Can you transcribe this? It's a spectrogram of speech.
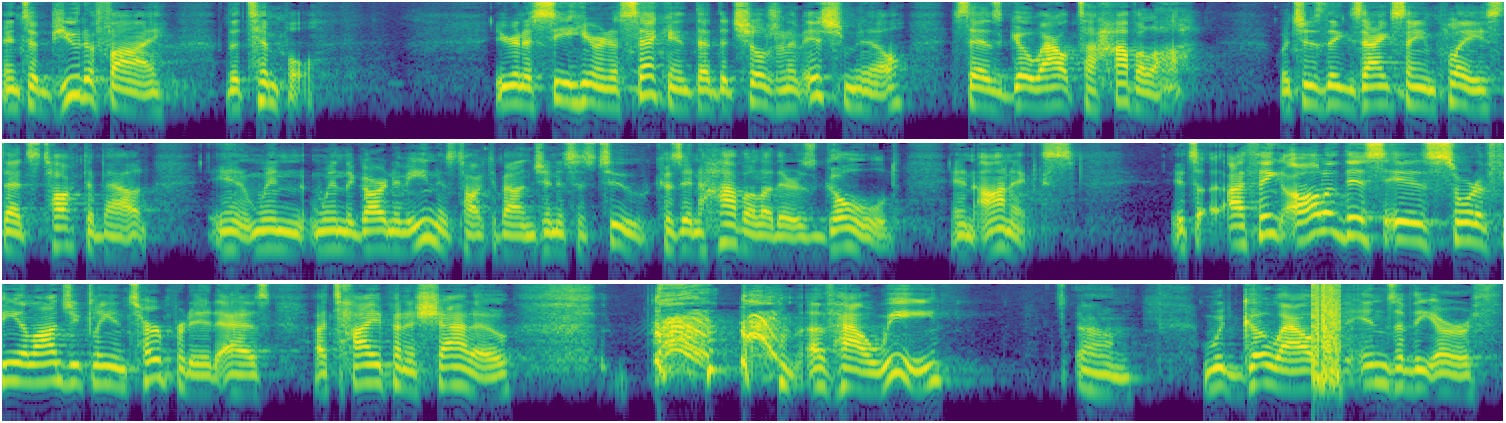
and to beautify the temple. You're going to see here in a second that the children of Ishmael says, Go out to Havilah, which is the exact same place that's talked about in, when, when the Garden of Eden is talked about in Genesis 2, because in Havilah there's gold and onyx it's, I think all of this is sort of theologically interpreted as a type and a shadow of how we um, would go out to the ends of the earth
